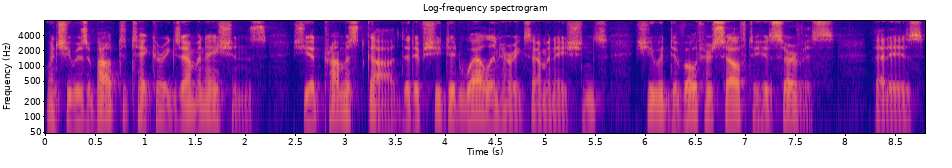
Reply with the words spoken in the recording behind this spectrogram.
When she was about to take her examinations, she had promised God that if she did well in her examinations, she would devote herself to His service, that is,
